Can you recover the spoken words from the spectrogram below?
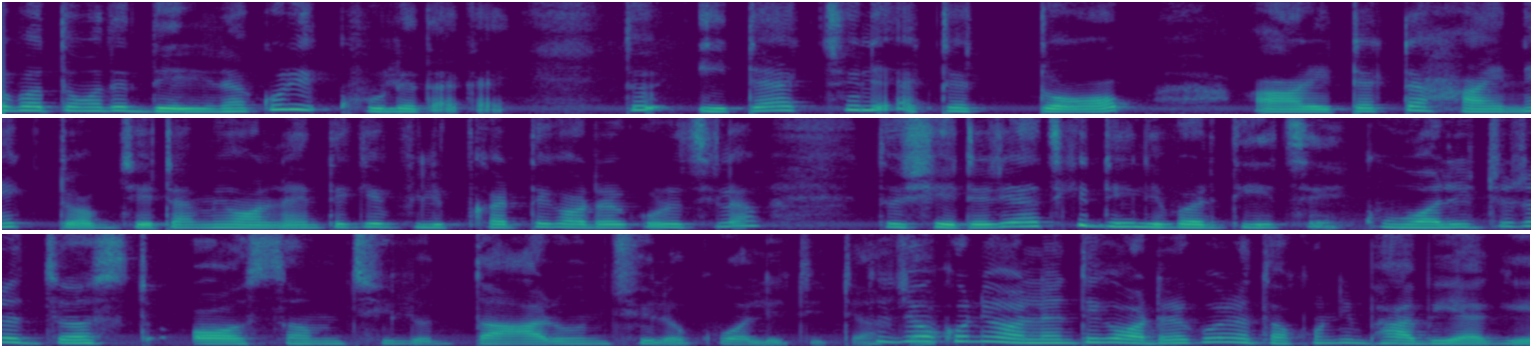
এবার তোমাদের দেরি না করি খুলে দেখাই। তো এটা অ্যাকচুয়ালি একটা টপ আর এটা একটা হাইনেক টপ যেটা আমি অনলাইন থেকে ফ্লিপকার্ট থেকে অর্ডার করেছিলাম, তো সেটারই আজকে ডেলিভার দিয়েছে। কোয়ালিটিটা জাস্ট অসাম ছিল, দারুণ ছিল কোয়ালিটিটা তো যখনই অনলাইন থেকে অর্ডার করি না, তখনই ভাবি আগে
